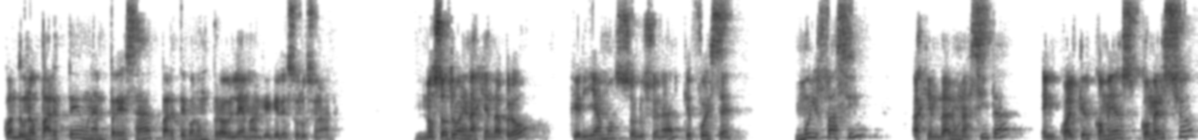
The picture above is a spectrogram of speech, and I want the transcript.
cuando uno parte una empresa, parte con un problema que quiere solucionar. Nosotros en Agenda Pro queríamos solucionar que fuese muy fácil agendar una cita en cualquier comercio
